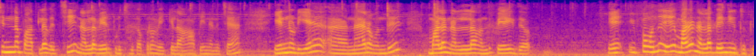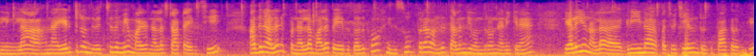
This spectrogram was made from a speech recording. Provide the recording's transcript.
சின்ன பாட்டில் வச்சு நல்லா வேர் பிடிச்சதுக்கப்புறம் வைக்கலாம் அப்படின்னு நினச்சேன். என்னுடைய நேரம் வந்து மழை நல்லா வந்து பெய்யுது. ஏ இப்போ வந்து மழை நல்லா பேஞ்சிக்கிட்டு இருக்கு இல்லைங்களா? நான் எடுத்துகிட்டு வந்து வச்சதுமே மழை நல்லா ஸ்டார்ட் ஆயிடுச்சு அதனால இப்போ நல்லா மழை பெய்யுறதுக்கு அதுக்கும் இது சூப்பராக வந்து தளஞ்சி வந்துரும்னு நினைக்கிறேன். இலையும் நல்லா க்ரீனாக பச்சை பச்சையல்னு இருக்குது பார்க்குறதுக்கு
